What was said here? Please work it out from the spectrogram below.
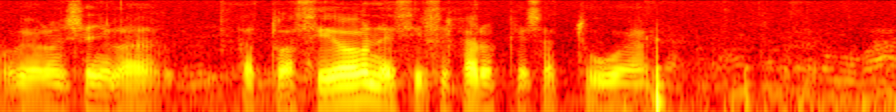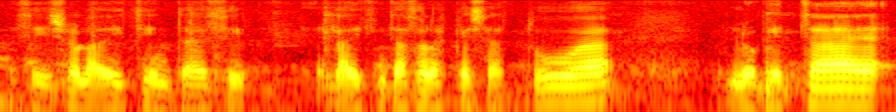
os veo, enseño la, actuación, es decir, fijaros que se actúa, es decir, son las distintas, decir, las distintas zonas que se actúa, lo que está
